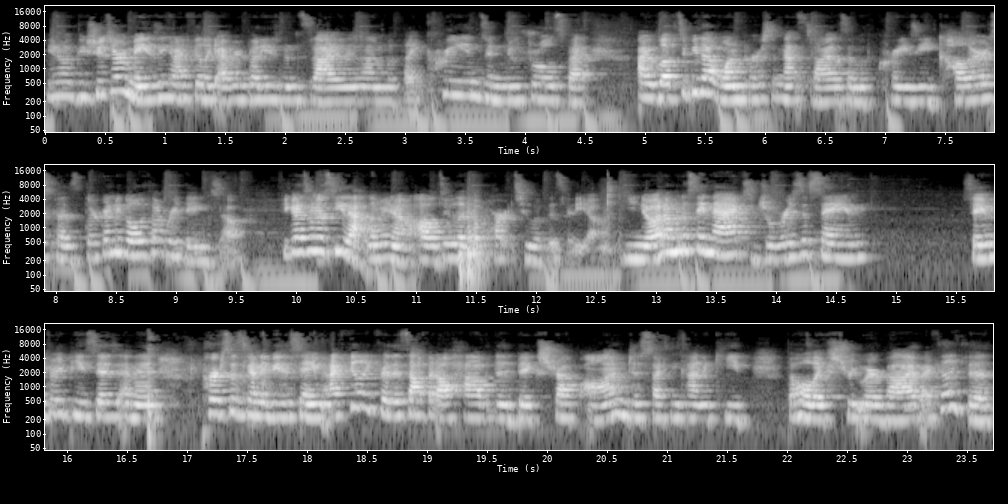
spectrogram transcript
you know, these shoes are amazing. And I feel like everybody's been styling them with like creams and neutrals, but I love to be that one person that styles them with crazy colors because they're gonna go with everything. So if you guys wanna see that, let me know. I'll do like a part two of this video. You know what I'm gonna say next, jewelry's the same. Same three pieces and then purse is gonna be the same. And I feel like for this outfit, I'll have the big strap on just so I can kind of keep the whole like streetwear vibe. I feel like the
